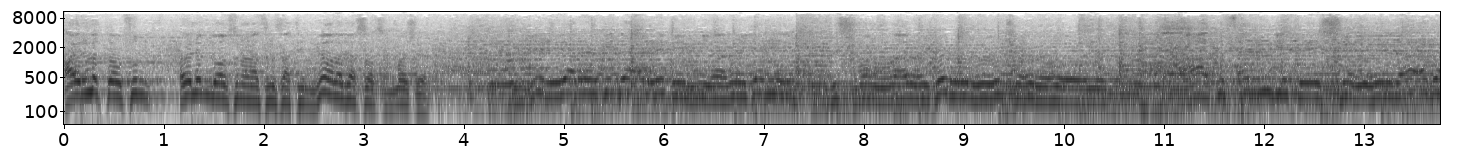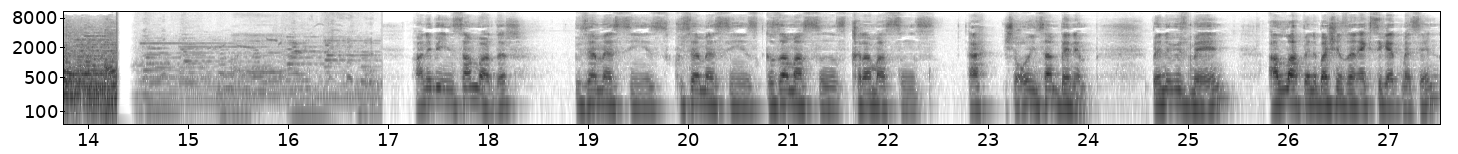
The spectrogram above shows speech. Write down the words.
Ayrılık da olsun, ölüm de olsun anasını satayım. Ne olacaksa olsun boş ver. Bir yarı gider, bir yarı gelir. Düşmanlar görür kör olur. Hadi sen git işine de. Hani bir insan vardır. Üzemezsiniz, küsemezsiniz, kızamazsınız, kıramazsınız. Heh, işte o insan benim. Beni üzmeyin. Allah beni başınızdan eksik etmesin.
